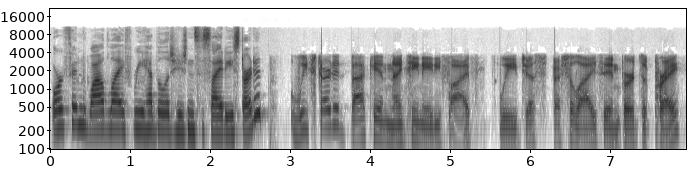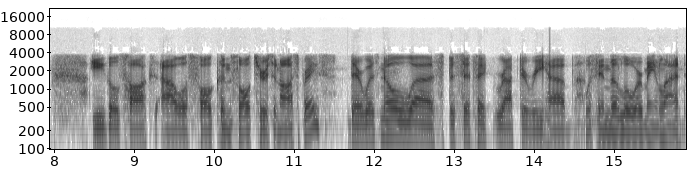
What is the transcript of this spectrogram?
Orphaned Wildlife Rehabilitation Society started? We started back in 1985. We just specialize in birds of prey eagles, hawks, owls, falcons, vultures, and ospreys. There was no uh, specific raptor rehab within the lower mainland,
